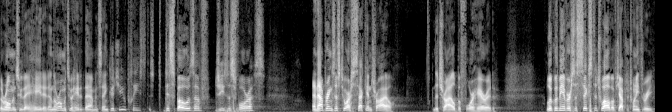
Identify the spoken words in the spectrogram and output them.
the Romans who they hated, and the Romans who hated them, and saying, Could you please dispose of Jesus for us? And that brings us to our second trial, the trial before Herod. Look with me at verses 6 to 12 of chapter 23.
